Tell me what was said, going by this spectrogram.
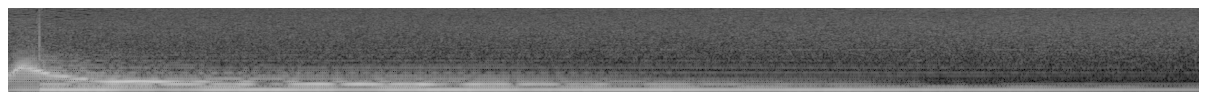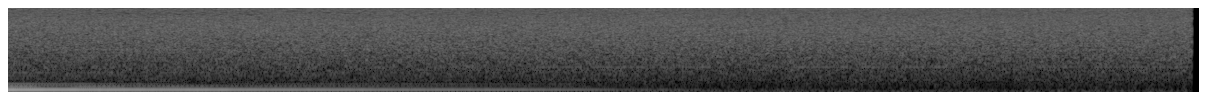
Wow.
